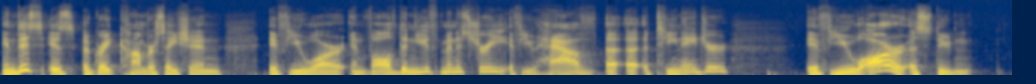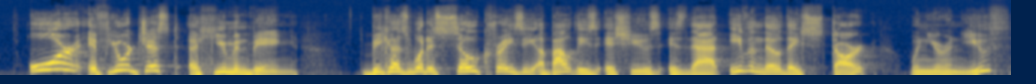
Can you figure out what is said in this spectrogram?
And this is a great conversation if you are involved in youth ministry, if you have a, a- teenager, if you are a student, or if you're just a human being. Because what is so crazy about these issues is that even though they start when you're in youth,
